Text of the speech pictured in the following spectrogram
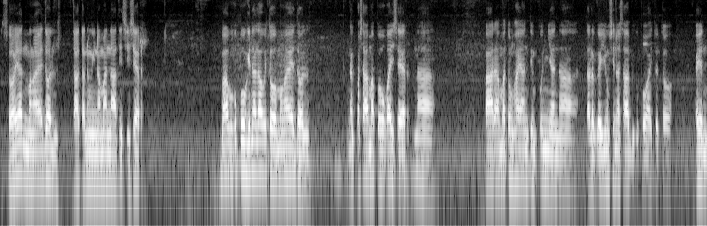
So ayan mga idol, tatanungin naman natin si Sir. Bago ko po ginalaw ito mga idol, nagpasama po kay Sir na para matunghayan din po niya na talaga yung sinasabi ko po ay totoo. Ayun,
